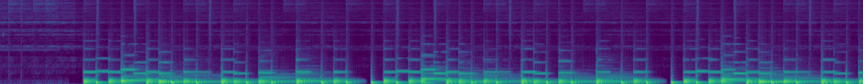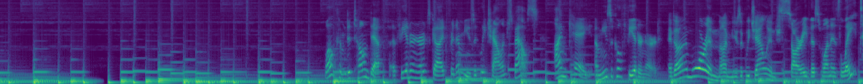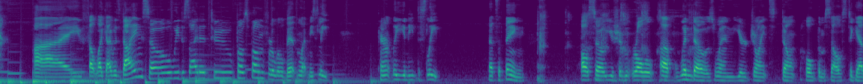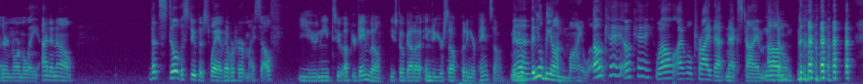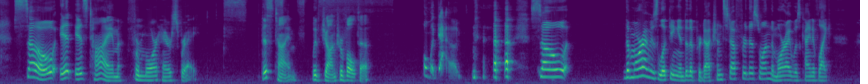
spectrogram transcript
Tone Deaf, a theater nerd's guide for their musically challenged spouse. I'm Kay, a musical theater nerd. And I'm Warren. I'm musically challenged. Sorry this one is late. I felt like I was dying, so we decided to postpone for a little bit and let me sleep. Apparently, you need to sleep. That's a thing. Also, you shouldn't roll up windows when your joints don't hold themselves together normally. I don't know. That's still the stupidest way I've ever hurt myself. You need to up your game though. You still gotta injure yourself putting your pants on. Then, Yeah. you'll, then you'll be on my level. Okay, okay. Well, I will try that next time. You Um, so, it is time for more hairspray. This time with John Travolta. Oh my god. so, the more I was looking into the production stuff for this one, the more I was kind of like,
